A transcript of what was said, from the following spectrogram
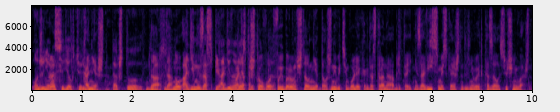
он же не раз сидел в тюрьме. Конечно. Так что... Да, да, ну, один из аспектов. Один из Понятно, аспектов, что вот да. выборы он считал, нет, должны быть, тем более, когда страна обретает независимость, конечно, для него это казалось очень важным.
